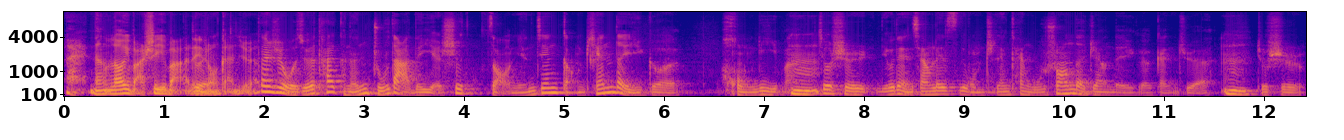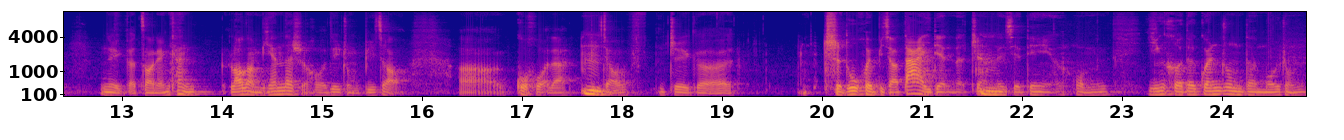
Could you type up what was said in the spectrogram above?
哎，能捞一把是一把的这种感觉。但是我觉得它可能主打的也是早年间港片的一个红利吧，嗯就是有点像类似我们之前看无双的这样的一个感觉，嗯就是那个早年看老港片的时候，这种比较啊、呃过火的，嗯比较这个尺度会比较大一点的这样的一些电影，嗯我们迎合的观众的某一种。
